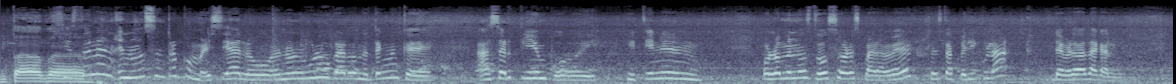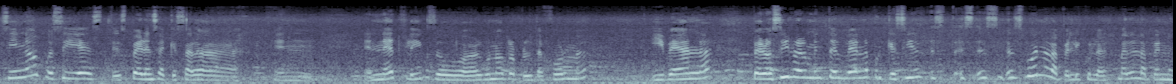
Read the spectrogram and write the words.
rentada. Si están en, en un centro comercial o en algún lugar donde tengan que hacer tiempo y, y tienen por lo menos dos horas para ver esta película, de verdad háganlo. Si no, pues sí, este, espérense a que salga en, en Netflix o alguna otra plataforma y véanla. Pero sí, realmente véanla porque sí, es, es, es, es buena la película, vale la pena.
